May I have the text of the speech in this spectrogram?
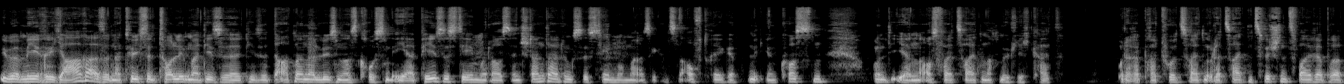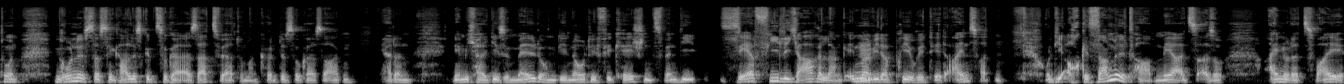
über mehrere Jahre. Also natürlich sind toll immer diese, diese Datenanalysen aus großen ERP-Systemen oder aus Instandhaltungssystemen, wo man also die ganzen Aufträge mit ihren Kosten und ihren Ausfallzeiten nach Möglichkeit oder Reparaturzeiten oder Zeiten zwischen zwei Reparaturen. Im Grunde ist das egal, es gibt sogar Ersatzwerte. Man könnte sogar sagen, ja, dann nehme ich halt diese Meldungen, die Notifications, wenn die sehr viele Jahre lang immer mhm. wieder Priorität eins hatten und die auch gesammelt haben, mehr als also ein oder zwei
